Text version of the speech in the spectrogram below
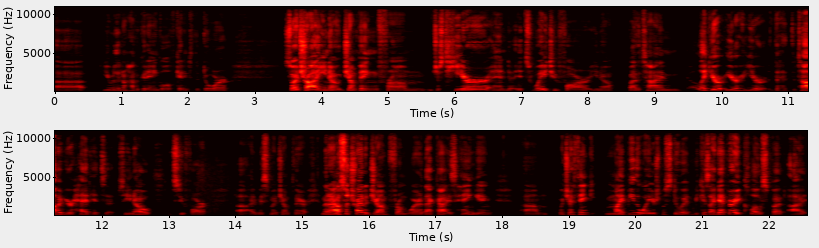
uh, you really don't have a good angle of getting to the door. So I try, you know, jumping from just here, and it's way too far. You know, by the time like your your your the, the top of your head hits it, so you know it's too far. Uh, I missed my jump there, and then I also try to jump from where that guy is hanging, um, which I think might be the way you're supposed to do it because I get very close, but I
